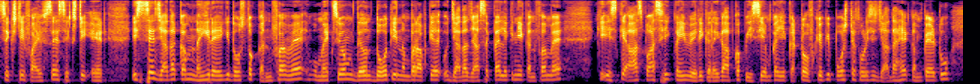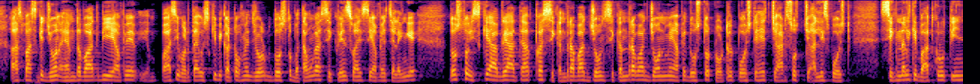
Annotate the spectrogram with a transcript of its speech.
65 से 68 इससे ज़्यादा कम नहीं रहेगी दोस्तों कंफर्म है। मैक्सिमम दो, तीन नंबर आपके ज़्यादा जा सकता है लेकिन ये कंफर्म है कि इसके आसपास ही कहीं वेरी करेगा आपका पीसीएम का ये कट ऑफ़ क्योंकि पोस्ट थोड़ी सी ज़्यादा है कंपेयर टू आसपास के जोन अहमदाबाद भी यहाँ पे पास ही पड़ता है। उसकी भी कट ऑफ़ में जो दोस्तों बताऊँगा सिक्वेंस वाइज से यहाँ पे चलेंगे। दोस्तों इसके आगे आता है आपका सिकंदराबाद जोन सिकंदराबाद जोन में यहाँ पे दोस्तों टोटल पोस्ट है चार सौ चालीस पोस्ट सिग्नल की बात करूँ तीन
